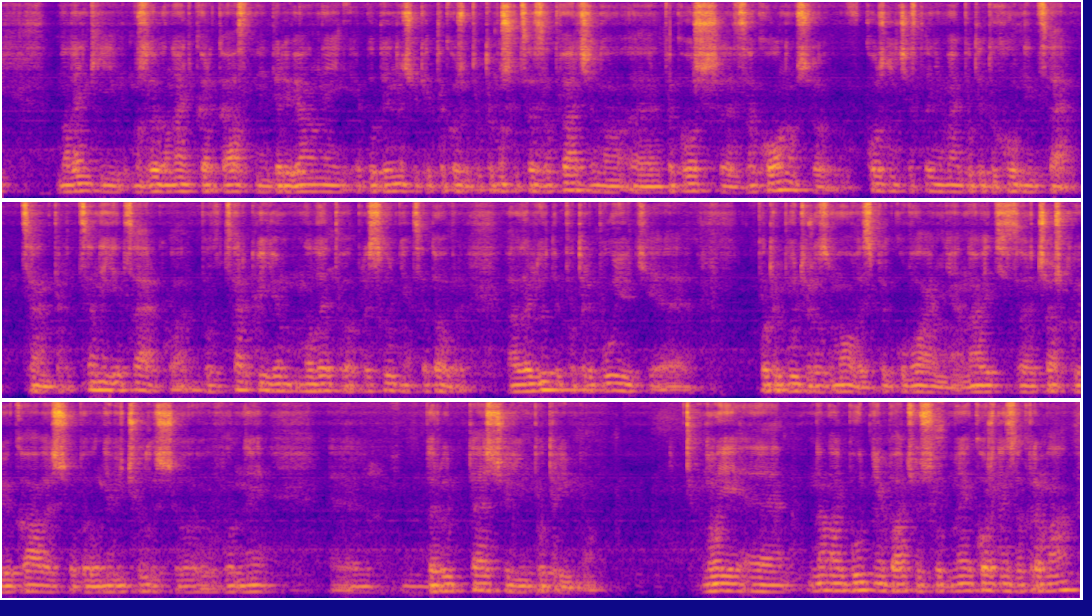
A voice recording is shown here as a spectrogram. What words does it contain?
маленький, можливо, навіть каркасний дерев'яний будиночок, і також тому, що це затверджено також законом, що в кожній частині має бути духовний цер- центр. Це не є церква, бо в церкві є молитва присутня, це добре. Але люди потребують. е, Потребують розмови, спілкування, навіть за чашкою кави, щоб вони відчули, що вони е, беруть те, що їм потрібно. Ну і е, на майбутнє бачу, щоб ми кожен, зокрема,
